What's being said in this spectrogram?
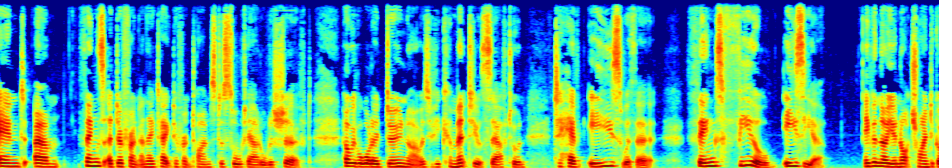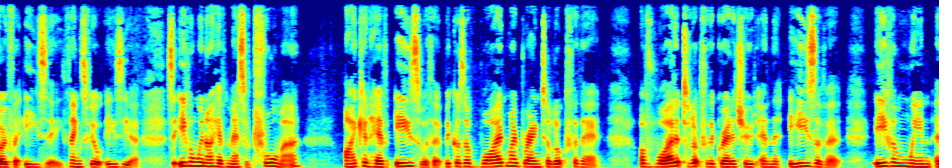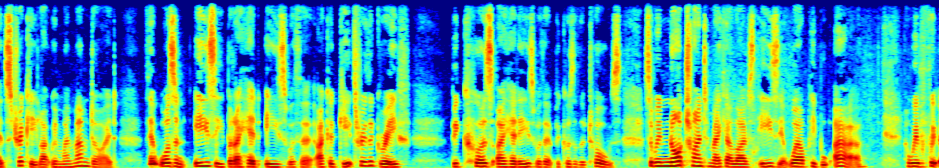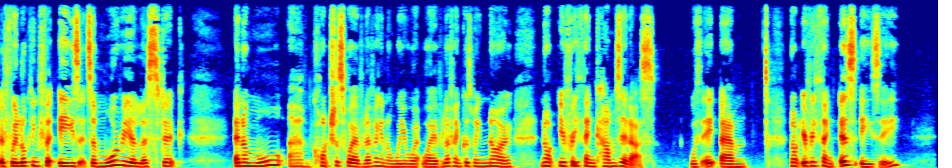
And um, things are different and they take different times to sort out or to shift. However, what I do know is if you commit to yourself to and to have ease with it, things feel easier. Even though you're not trying to go for easy, things feel easier. So even when I have massive trauma, I can have ease with it because I've wired my brain to look for that. I've wired it to look for the gratitude and the ease of it, even when it's tricky, like when my mum died. That wasn't easy, but I had ease with it. I could get through the grief because I had ease with it because of the tools. So we're not trying to make our lives easier. Well, people are. However, if we're, looking for ease, it's a more realistic and a more um, conscious way of living and aware way of living because we know not everything comes at us with um, not everything is easy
